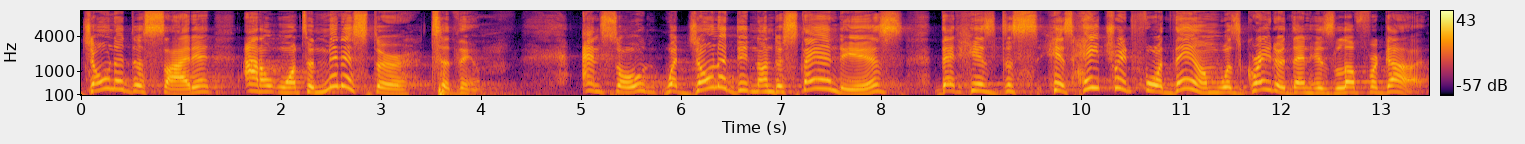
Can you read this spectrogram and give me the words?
Jonah decided, I don't want to minister to them. And so, what Jonah didn't understand is that his, his hatred for them was greater than his love for God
